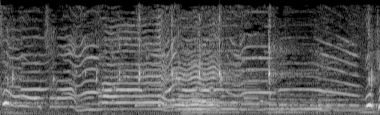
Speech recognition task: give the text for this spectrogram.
成传来。中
